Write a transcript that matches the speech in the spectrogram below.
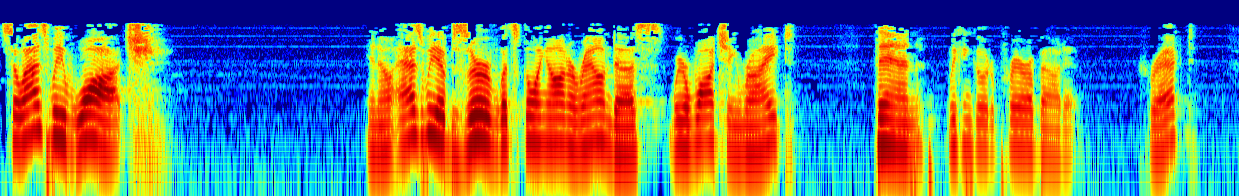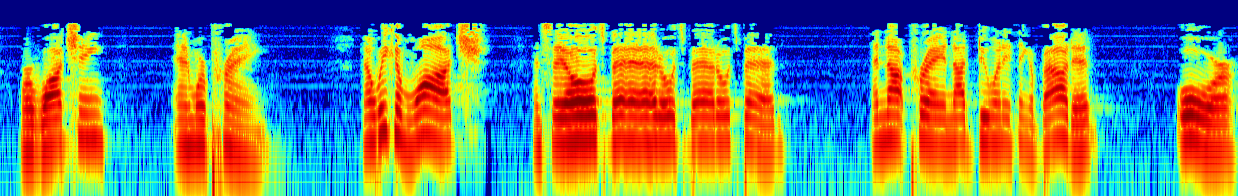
So as we watch, you know, as we observe what's going on around us, we're watching, right? Then we can go to prayer about it. Correct? We're watching and we're praying. Now we can watch and say, oh, it's bad, oh, it's bad, oh, it's bad, and not pray and not do anything about it, or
